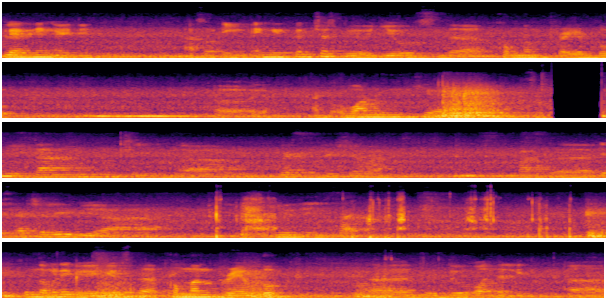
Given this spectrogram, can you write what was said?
planning already. Uh, so in Anglican church we will use the common prayer book. Mm. Uh, yeah. I got one here. We done in uh, West Malaysia one. But uh, it's actually we are using inside. So normally we will use the common prayer book uh, to do all the lit- uh,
